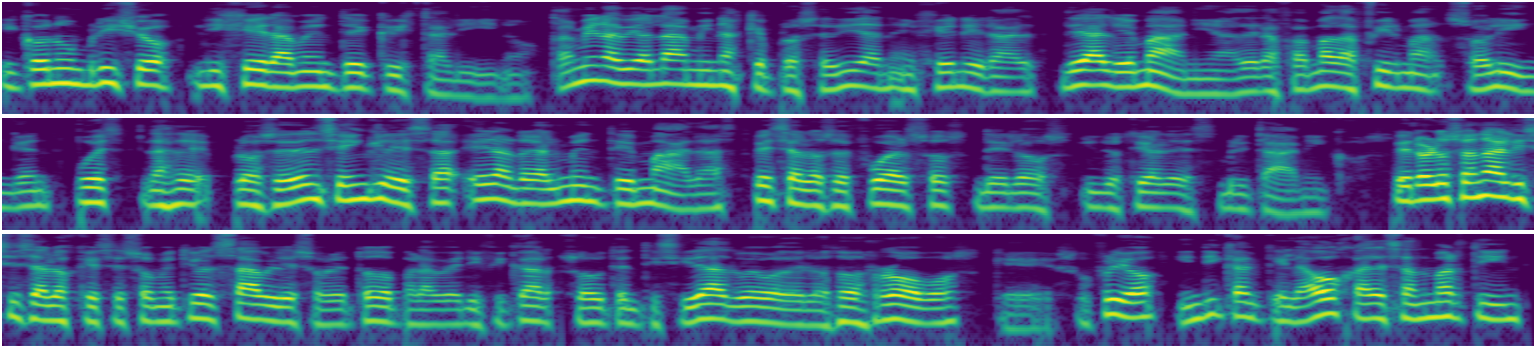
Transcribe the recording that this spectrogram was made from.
y con un brillo ligeramente cristalino. También había láminas que procedían en general de Alemania, de la afamada firma Solingen, pues las de procedencia inglesa eran realmente malas, pese a los esfuerzos de los industriales británicos. Pero los análisis a los que se sometió el sable, sobre todo para verificar su autenticidad luego de los dos robos que sufrió, indican que la hoja de San Martín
